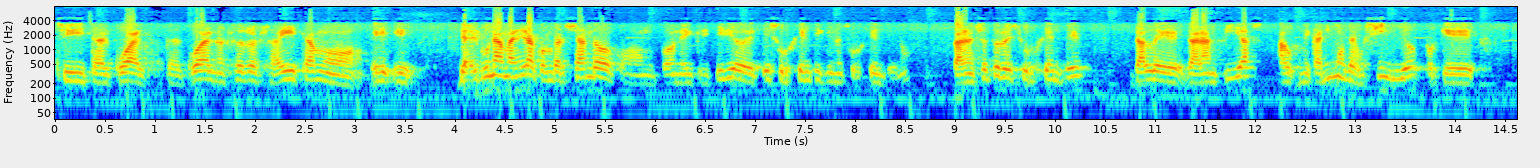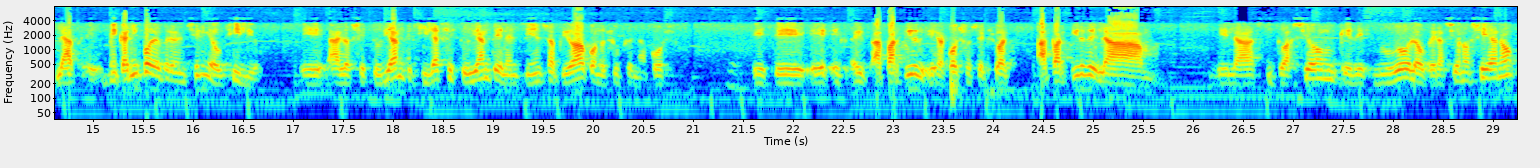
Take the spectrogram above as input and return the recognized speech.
Sí, tal cual, tal cual. Nosotros ahí estamos, eh, eh, de alguna manera, conversando con, con el criterio de qué es urgente y qué no es urgente, ¿no? Para nosotros es urgente darle garantías, au- mecanismos de auxilio, porque la, eh, mecanismos de prevención y auxilio eh, a los estudiantes y las estudiantes de la enseñanza privada cuando sufren acoso. Este, eh, eh, a partir de acoso sexual, a partir de la de la situación que desnudó la operación Océano,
